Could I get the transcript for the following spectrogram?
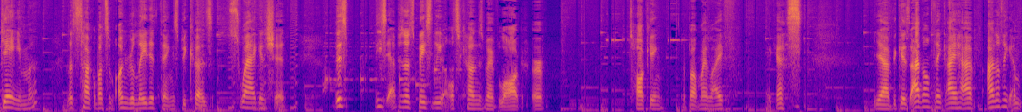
game, let's talk about some unrelated things because swag and shit. This these episodes basically also count as my vlog or talking about my life, I guess. Yeah, because I don't think I have I don't think I'm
